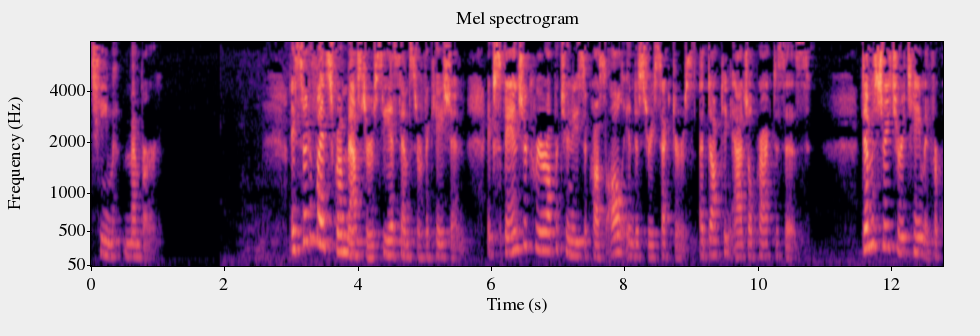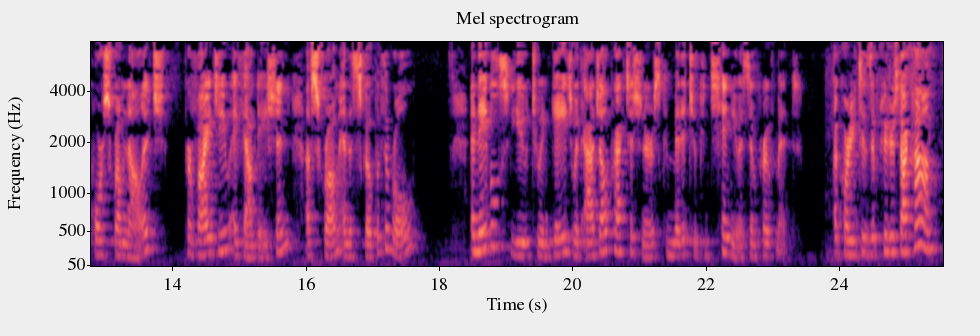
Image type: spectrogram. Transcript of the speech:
team member. A Certified Scrum Master CSM certification expands your career opportunities across all industry sectors, adopting agile practices. Demonstrates your attainment for core Scrum knowledge, provides you a foundation of Scrum and the scope of the role, enables you to engage with Agile practitioners committed to continuous improvement. According to ZipRecruiters.com,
